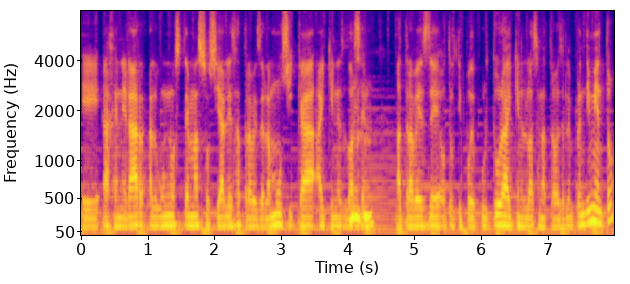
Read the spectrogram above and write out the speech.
eh, a generar algunos temas sociales a través de la música, hay quienes lo hacen a través de otro tipo de cultura, hay quienes lo hacen a través del emprendimiento.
